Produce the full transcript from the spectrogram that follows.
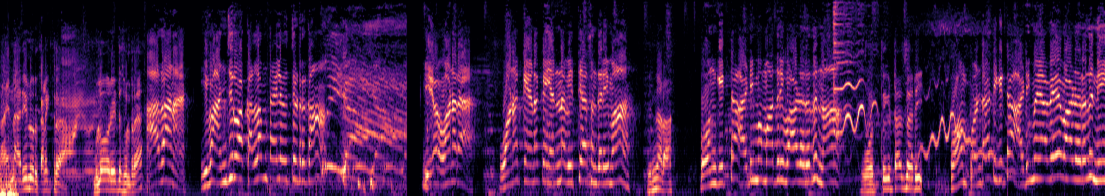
நான் என்ன அரியலூர் கலெக்டரா இவ்வளோ ரேட்டு சொல்ற? அதானே. இவன் அஞ்சு ரூபா கள்ள மிட்டாயில வித்துட்டு இருக்கான். ஏ ஓனரா. உனக்கு எனக்கு என்ன வித்தியாசம் தெரியுமா? என்னடா? உன்கிட்ட அடிமை மாதிரி வாழுறது நான். ஒத்துக்கிட்டா சரி. உன் பொண்டாட்டி கிட்ட அடிமையாவே வாழுறது நீ.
